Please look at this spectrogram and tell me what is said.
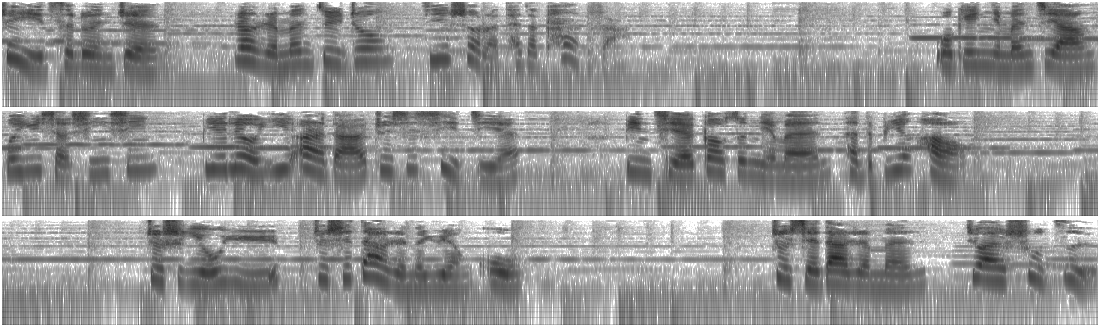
这一次论证。让人们最终接受了他的看法。我给你们讲关于小星星 B 六一二的这些细节，并且告诉你们它的编号。这是由于这些大人的缘故。这些大人们就爱数字。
